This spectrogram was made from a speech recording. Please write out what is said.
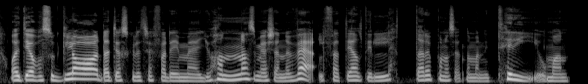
Och att jag var så glad att jag skulle träffa dig med Johanna som jag känner väl. För att det är alltid lättare på något sätt när man är tre och man,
